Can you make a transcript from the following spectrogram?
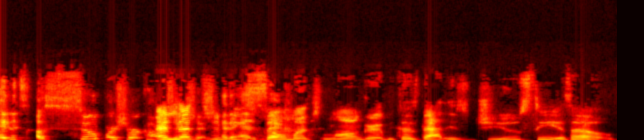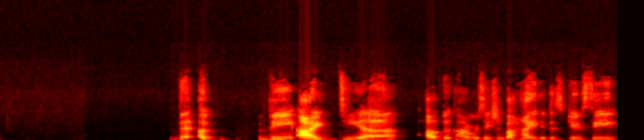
and it's a super short conversation. And that should and be so there. much longer because that is juicy as hell. the, uh, the idea of the conversation behind it is juicy.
